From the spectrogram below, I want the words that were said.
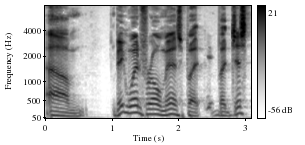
um, big win for Ole Miss. But but just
